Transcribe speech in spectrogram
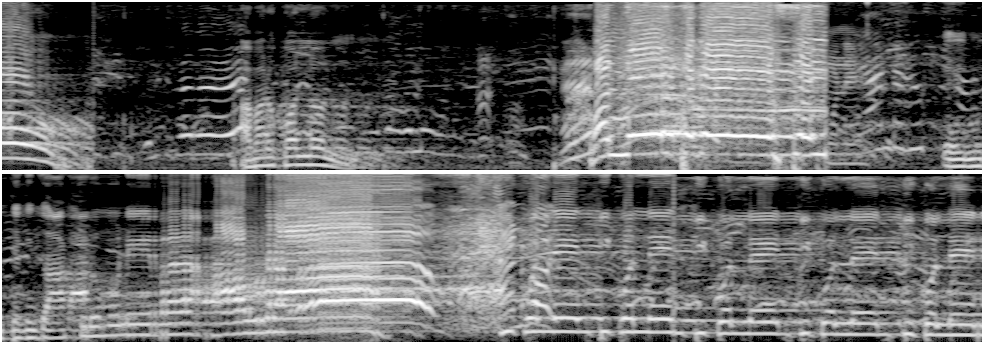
ও আবারও কল্লোল। কল্লোল থেকে এই মুহূর্তে কিন্তু আক্রমণে হাওড়া। কি করলেন কি করলেন কি করলেন কি করলেন কি করলেন?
